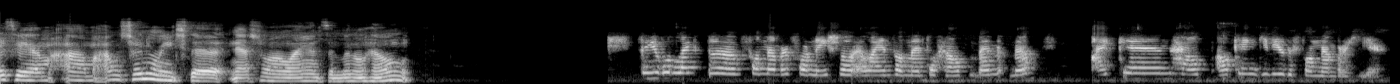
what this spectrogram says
Yes, ma'am. Um, I was trying to reach the National Alliance of Mental Health. So you would like the phone number for National Alliance on Mental Health, ma'am? ma'am? I can help. I can give you the phone number here.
